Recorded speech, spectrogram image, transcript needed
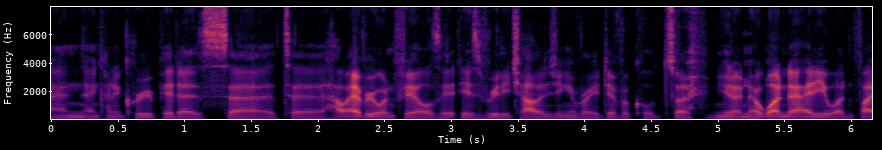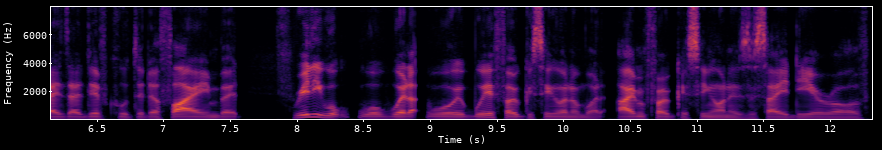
and, and kind of group it as uh, to how everyone feels it is really challenging and very difficult. So you know, no wonder anyone finds that difficult to define. But really, what, what, what we're focusing on and what I'm focusing on is this idea of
